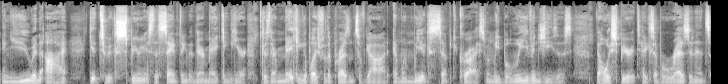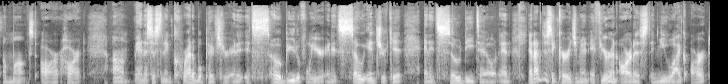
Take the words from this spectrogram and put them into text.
And you and I get to experience the same thing that they're making here because they're making a place for the presence of God. And when we accept Christ, when we believe in Jesus, the Holy Spirit takes up residence amongst our heart. Um, man, it's just an incredible picture. And it, it's so beautiful here. And it's so intricate and it's so detailed. And, and I just encourage you, man, if you're an artist and you like like art,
